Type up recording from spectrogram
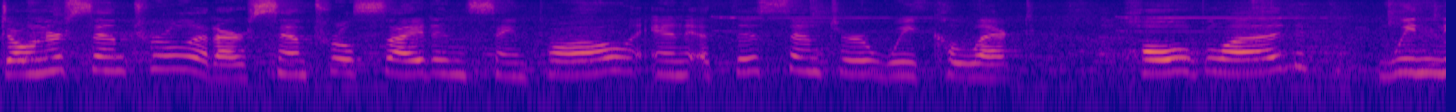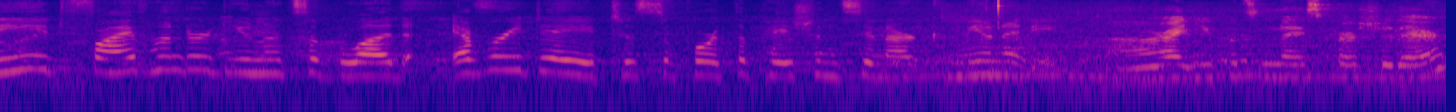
Donor Central at our central site in St. Paul, and at this center we collect whole blood. We need 500 units of blood every day to support the patients in our community. Right, you put some nice pressure there.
